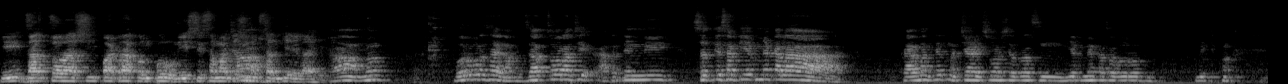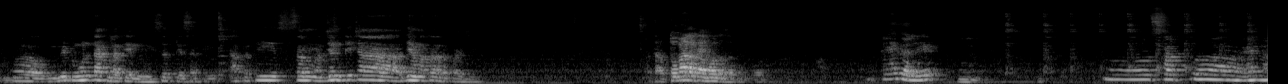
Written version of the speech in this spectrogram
की जात चोराशी पाठ राखण करून एस सी समाजाचं. नुकसान केलेलं आहे. हा मग? बरोबरच आहे ना जात चोराचे आता त्यांनी सत्तेसाठी एकमेकाला काय म्हणतात ना चाळीस वर्षाचा एकमेकाचा विरोध अं, मिटवून टाकला त्यांनी सत्तेसाठी आता ती सम- जनतेच्या ध्यानात आलं पाहिजे आता तुम्हाला काय बोलायचं होतं? काय झाले. अं, सात अं, ह्यांना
